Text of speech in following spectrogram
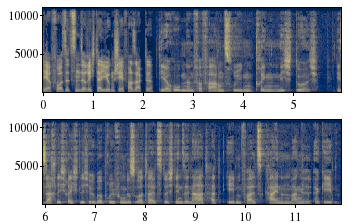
Der Vorsitzende Richter Jürgen Schäfer sagte, Die erhobenen Verfahrensrügen dringen nicht durch. Die sachlich-rechtliche Überprüfung des Urteils durch den Senat hat ebenfalls keinen Mangel ergeben.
